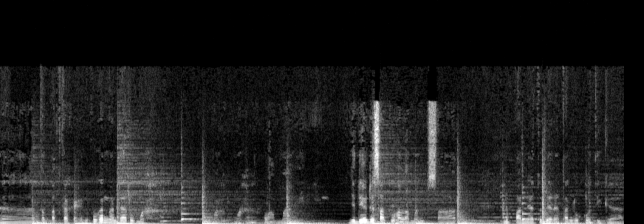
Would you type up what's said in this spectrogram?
eh, tempat KKN ku kan ada rumah rumah rumah lama nih. Jadi ada satu halaman besar, depannya tuh deretan ruko tiga.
